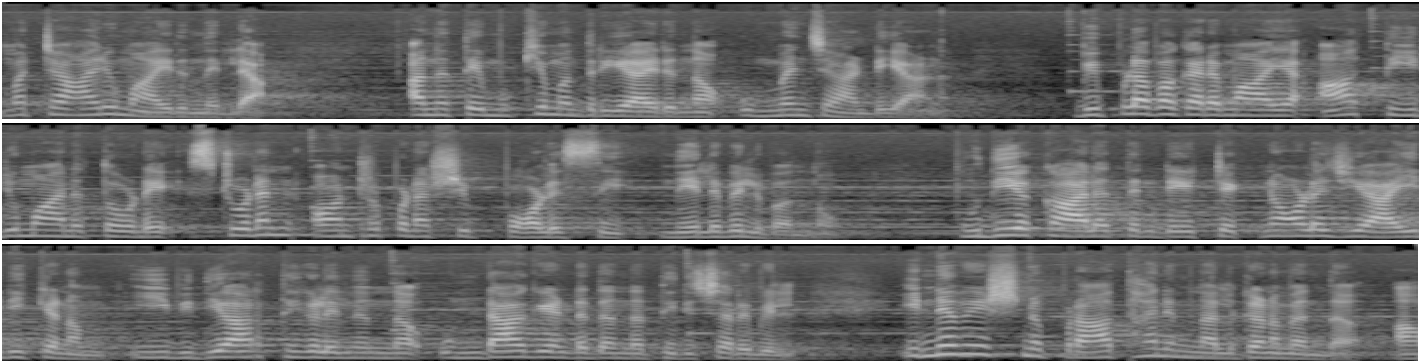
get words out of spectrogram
മറ്റാരുമായിരുന്നില്ല. അന്നത്തെ മുഖ്യമന്ത്രിയായിരുന്ന ഉമ്മൻചാണ്ടിയാണ്. വിപ്ലവകരമായ ആ തീരുമാനത്തോടെ സ്റ്റുഡന്റ് ഓൺടർപ്രണർഷിപ്പ് പോളിസി നിലവിൽ വന്നു. പുതിയ കാലത്തിന്റെ ടെക്നോളജി ആയിരിക്കണം ഈ വിദ്യാർത്ഥികളിൽ നിന്ന് ഉണ്ടാകേണ്ടതെന്ന തിരിച്ചറിവിൽ ഇന്നവേഷന് പ്രാധാന്യം നൽകണമെന്ന് ആ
